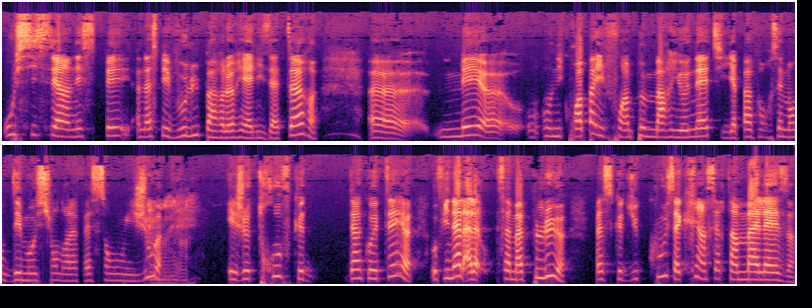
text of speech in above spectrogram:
ou si c'est un aspect, un aspect voulu par le réalisateur. Euh, mais euh, on n'y croit pas. Ils font un peu marionnette. Il n'y a pas forcément d'émotion dans la façon où ils jouent. Mmh. Et je trouve que d'un côté, au final, ça m'a plu parce que du coup, ça crée un certain malaise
